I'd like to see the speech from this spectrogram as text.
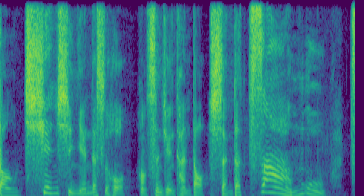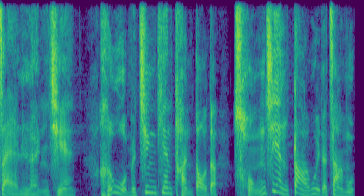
当千禧年的时候，哈，圣经谈到神的帐幕在人间，和我们今天谈到的重建大卫的帐幕，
